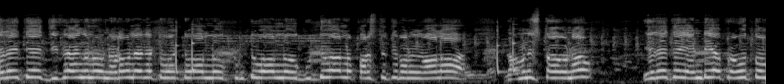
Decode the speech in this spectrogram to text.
ఏదైతే దివ్యాంగులు నడవలేనటువంటి వాళ్ళు కుంటి వాళ్ళు గుడ్డి వాళ్ళ పరిస్థితి మనం ఇవాళ గమనిస్తూ ఉన్నాం. ఏదైతే ఎన్డీఏ ప్రభుత్వం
